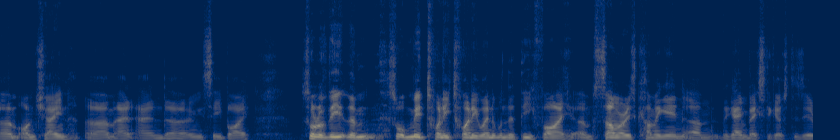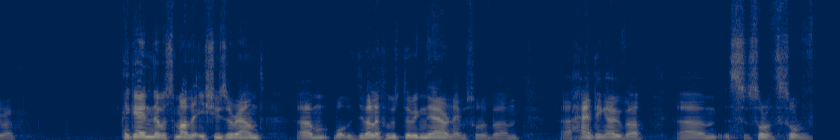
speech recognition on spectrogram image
um, on chain. Um, and and uh, you see by sort of the, the sort of mid 2020 when when the DeFi um, summer is coming in, um, the game basically goes to zero. Again, there were some other issues around um, what the developer was doing there, and they were sort of um, uh, handing over sort of sort of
